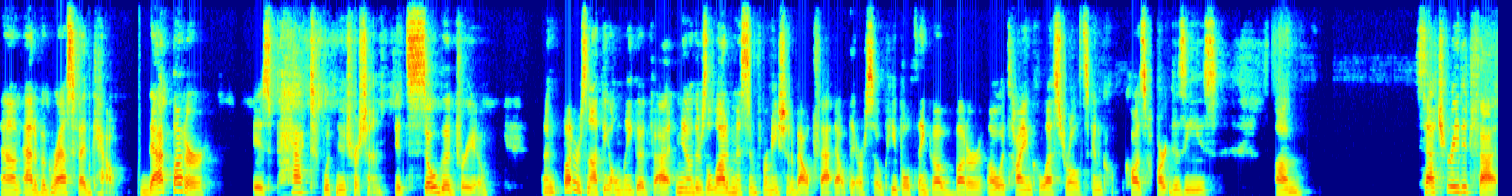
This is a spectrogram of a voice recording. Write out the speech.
um, out of a grass fed cow. That butter is packed with nutrition. It's so good for you. And butter is not the only good fat. You know, there's a lot of misinformation about fat out there. So people think of butter, oh, it's high in cholesterol, it's going to cause heart disease. Um, saturated fat,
